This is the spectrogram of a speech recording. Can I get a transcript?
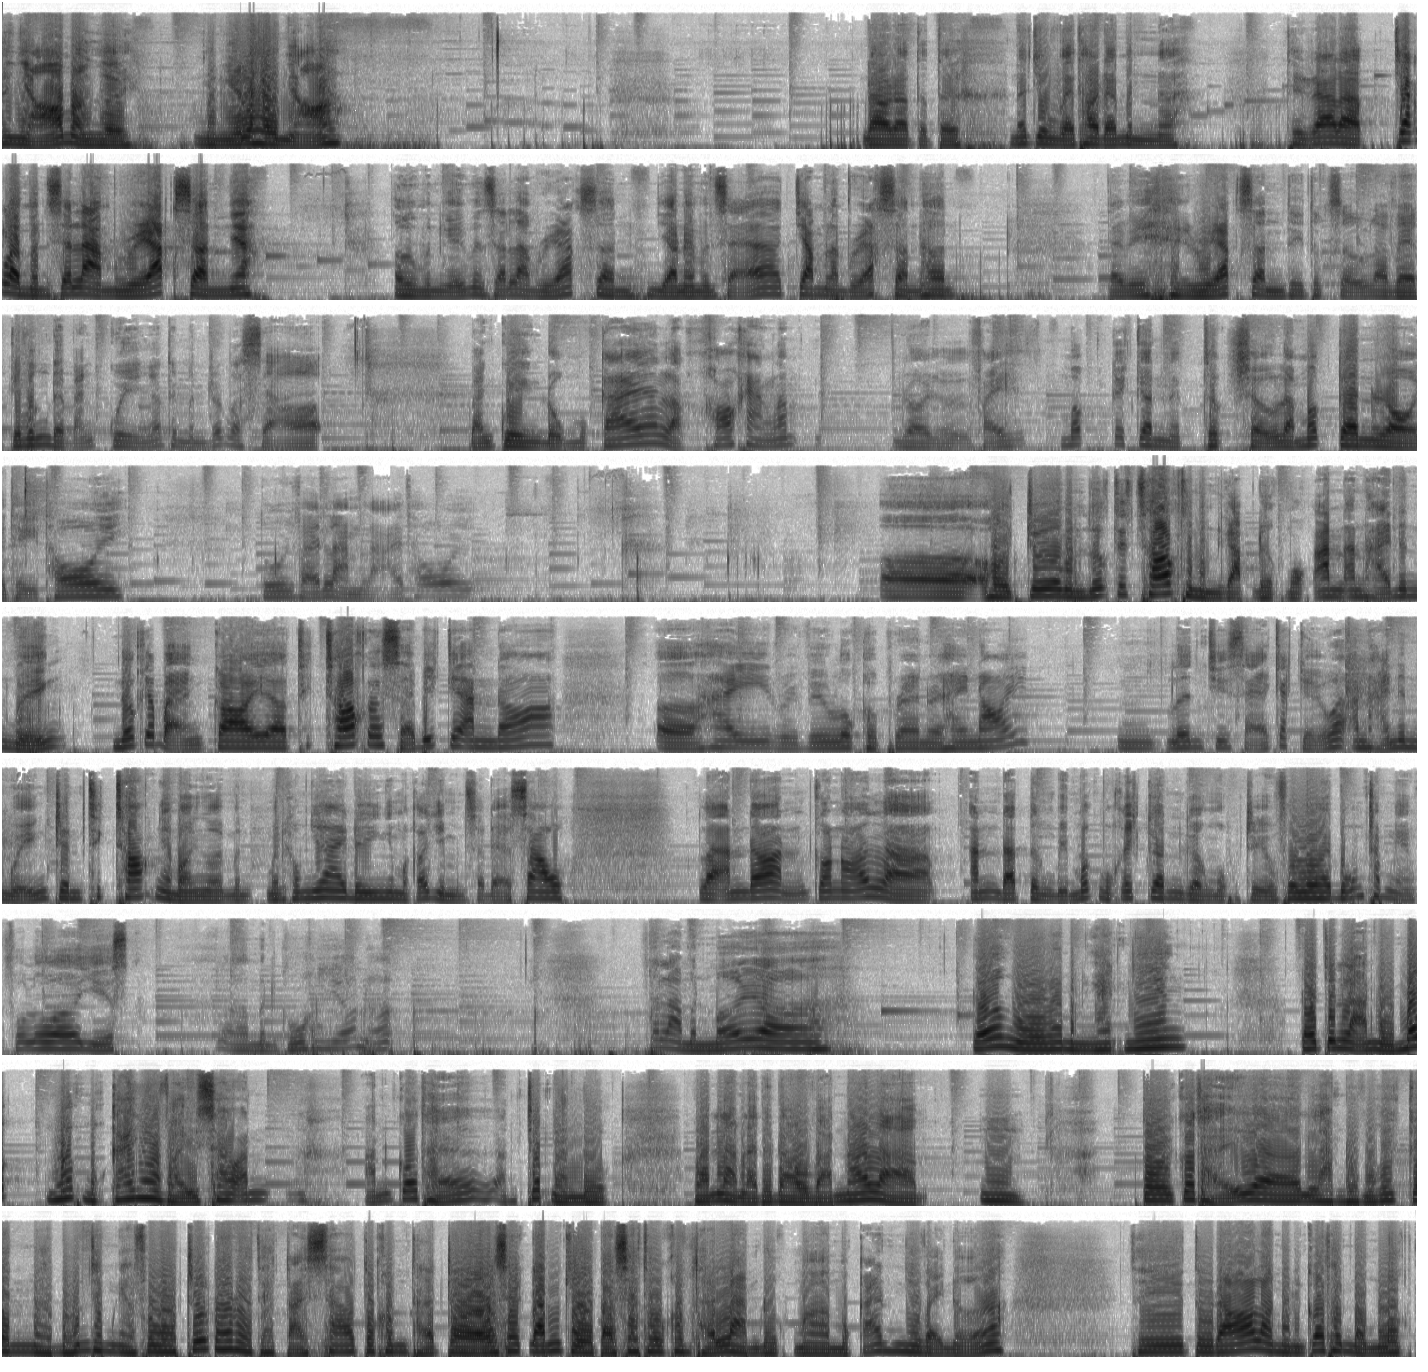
hơi nhỏ mọi người. Mình nghĩ là hơi nhỏ. Đâu đâu từ từ. Nói chung vậy thôi để mình à, thực thì ra là chắc là mình sẽ làm reaction nha. Ừ mình nghĩ mình sẽ làm reaction. Dạo này mình sẽ chăm làm reaction hơn. Tại vì reaction thì thực sự là về cái vấn đề bản quyền á thì mình rất là sợ. Bản quyền đụng một cái là khó khăn lắm. Rồi phải mất cái kênh này. Thực sự là mất kênh rồi thì thôi. Tôi phải làm lại thôi. Ờ, hồi trưa mình lướt tiktok thì mình gặp được một anh anh hải ninh nguyễn nếu các bạn coi uh, tiktok đó, sẽ biết cái anh đó uh, hay review local brand rồi hay nói ừ, lên chia sẻ các kiểu á. Anh Hải Ninh Nguyễn trên TikTok nha mọi người mình mình không nhớ ai đi nhưng mà có gì mình sẽ để sau. Là anh đó anh có nói là anh đã từng bị mất một cái kênh gần một triệu follower hay 400 ngàn follower gì à, ờ, mình cũng không nhớ nữa. Thế là mình mới uh, đớ người ra mình ngạc nhiên. Đó chính là anh bị mất mất một cái như vậy sao anh anh có thể anh chấp nhận được. Và anh làm lại từ đầu và anh nói là ừ, tôi có thể uh, làm được một cái kênh mà 400 ngàn follow trước đó rồi thì tại sao tôi không thể trời ơi xét đánh kìa tại sao tôi không thể làm được mà một cái như vậy nữa? Thì từ đó là mình có thêm động lực.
